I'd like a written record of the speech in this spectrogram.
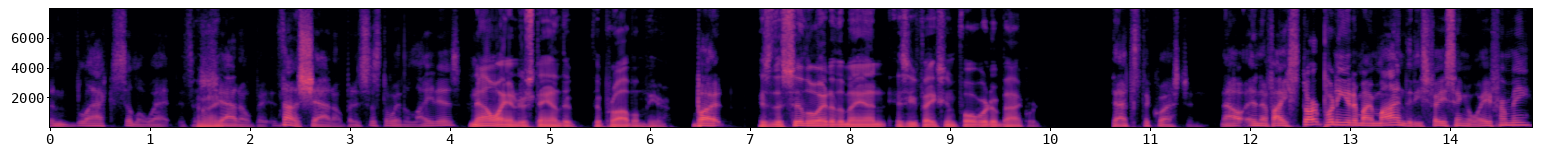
in black silhouette. It's a Right. shadow, but it's not a shadow, but it's just the way the light is. Now I understand the, the problem here. But Is the silhouette of the man, is he facing forward or backward? that's the question. Now, and if I start putting it in my mind that he's facing away from me,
